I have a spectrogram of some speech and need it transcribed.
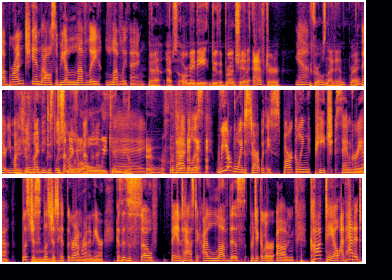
A brunch in would also be a lovely, lovely thing. Yeah, absolutely. Or maybe do the brunch in after Yeah. the girls' night in, right? There, you might you, go. might need to sleep Just in a make it a bit whole weekend deal. Yeah. Fabulous. we are going to start with a sparkling peach sangria. Let's just let's just hit the ground running here because this is so fantastic. I love this particular um, cocktail. I've had it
